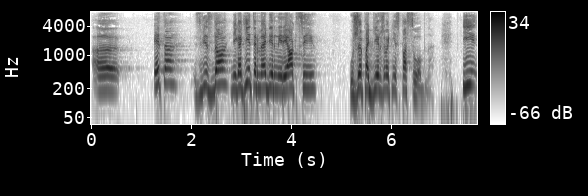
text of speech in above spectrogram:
Э, эта звезда никакие термоядерные реакции уже поддерживать не способна. И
